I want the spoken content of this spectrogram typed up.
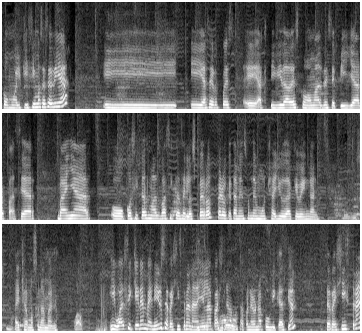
como el que hicimos ese día y, y hacer pues eh, actividades como más de cepillar, pasear, bañar o cositas más básicas de los perros, pero que también son de mucha ayuda que vengan Buenísimo. a echarnos una mano. Wow. Igual si quieren venir, se registran ahí en la página, vamos a poner una publicación, se registran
